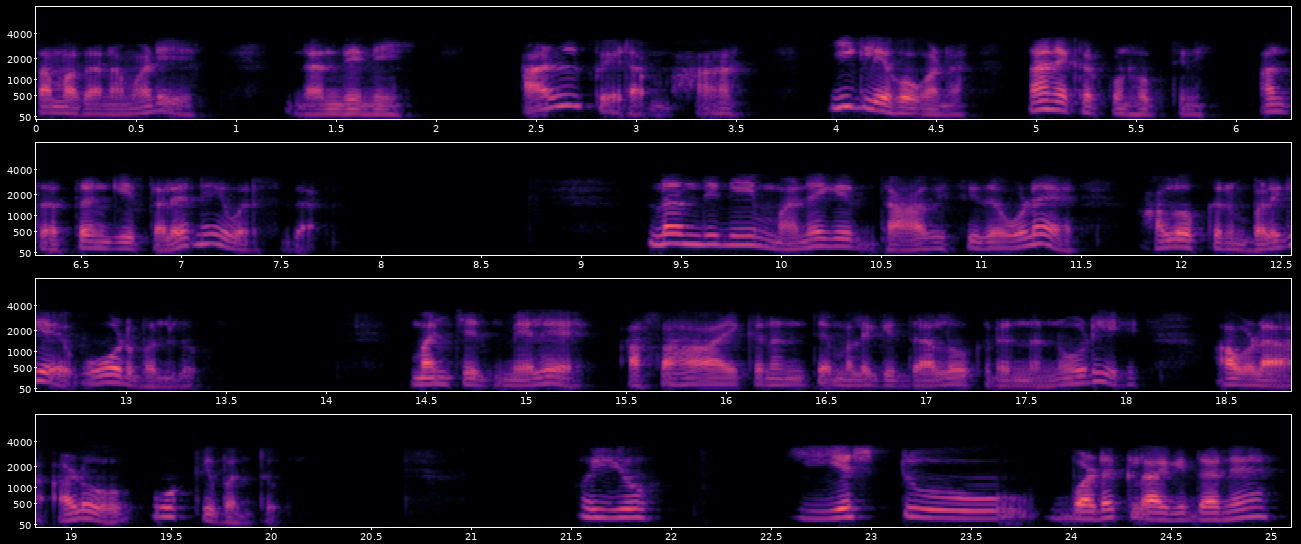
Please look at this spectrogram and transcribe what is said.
ಸಮಾಧಾನ ಮಾಡಿ, ನಂದಿನಿ, ಅಳ್ಬೇಡಮ್ಮ. ಈಗಲೇ ಹೋಗೋಣ, ನಾನೇ ಕರ್ಕೊಂಡು ಹೋಗ್ತೀನಿ ಅಂತ ತಂಗಿ ತಲೆ ನೇವರಿಸಿದ ನಂದಿನಿ ಮನೆಗೆ ಧಾವಿಸಿದವಳೆ ಅಲೋಕನ ಬಳಿಗೆ ಓಡ್ ಬಂದಳು ಮಂಚದ ಮೇಲೆ ಅಸಹಾಯಕನಂತೆ ಮಲಗಿದ್ದ ಅಲೋಕನನ್ನು ನೋಡಿ ಅವಳ ಅಳು ಉಕ್ಕಿ ಬಂತು. ಅಯ್ಯೋ, ಎಷ್ಟು ಬಡಕಲಾಗಿದ್ದಾನೆ.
